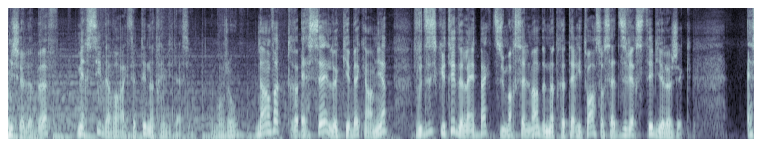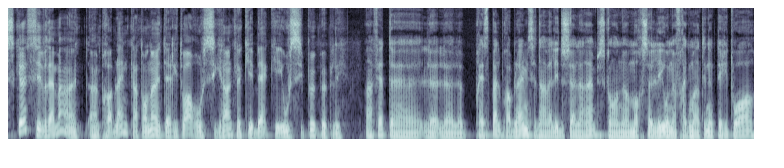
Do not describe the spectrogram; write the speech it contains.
Michel Leboeuf, merci d'avoir accepté notre invitation. Bonjour. Dans votre essai Le Québec en miettes, vous discutez de l'impact du morcellement de notre territoire sur sa diversité biologique. Est-ce que c'est vraiment un, problème quand on a un territoire aussi grand que le Québec et aussi peu peuplé? En fait, euh, le, principal problème, c'est dans la vallée du Saint-Laurent, puisqu'on a morcelé, on a fragmenté notre territoire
